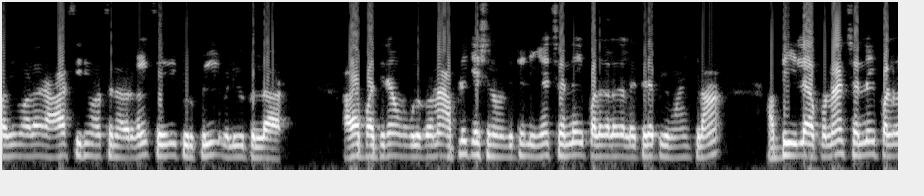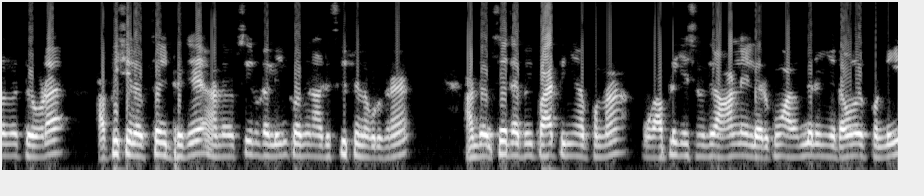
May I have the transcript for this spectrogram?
பதிவாளர் ஆர் சீனிவாசன் அவர்கள் செய்திக்குறிப்பில் வெளியிட்டுள்ளார். அதை பார்த்தீங்கன்னா உங்களுக்கான அப்ளிகேஷனை வந்துட்டு நீங்கள் சென்னை பல்கலைக்கழகத்தில் போய் வாங்கிக்கலாம். அப்படி இல்லை அப்படின்னா சென்னை பல்கலைக்கழகத்தோட அஃபிஷியல் வெப்சைட் இருக்குது அந்த வெப்சைட்டோட லிங்க் வந்து நான் டிஸ்கிரிப்ஷனில் கொடுக்குறேன். அந்த வெப்சைட்டில் போய் பார்த்தீங்க அப்படின்னா உங்கள் அப்ளிகேஷன் வந்து ஆன்லைனில் இருக்கும். அதை வந்து நீங்கள் டவுன்லோட் பண்ணி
